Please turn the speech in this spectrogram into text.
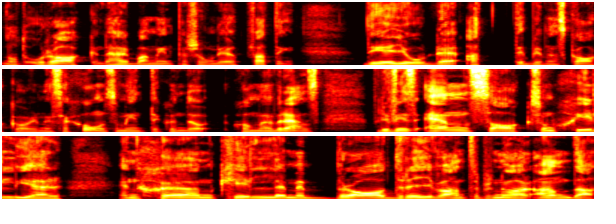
något orakel, det här är bara min personliga uppfattning. Det gjorde att det blev en skakig organisation som inte kunde komma överens. För det finns en sak som skiljer en skön kille med bra driv och entreprenöranda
